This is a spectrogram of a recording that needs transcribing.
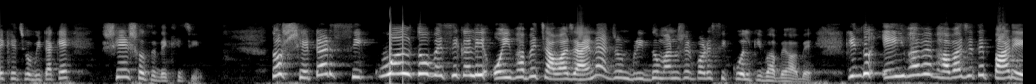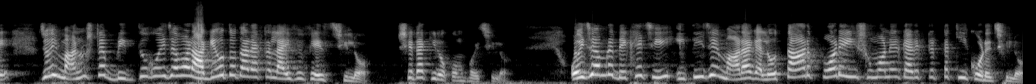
দেখে ছবিটাকে শেষ হতে দেখেছি। তো সেটার সিকুয়াল তো বেসিক্যালি ওইভাবে চাওয়া যায় না, একজন বৃদ্ধ মানুষের পরে সিকুয়াল কীভাবে হবে? কিন্তু এইভাবে ভাবা যেতে পারে যে ওই মানুষটা বৃদ্ধ হয়ে যাওয়ার আগেও তো তার একটা লাইফে ফেজ ছিল। সেটা কীরকম হয়েছিল? ওই যে আমরা দেখেছি, ইতি যে মারা গেল তারপরে এই সুমনের ক্যারেক্টারটা কি করেছিল?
